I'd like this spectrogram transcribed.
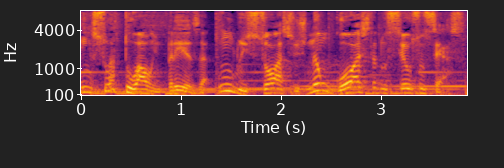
em sua atual empresa, um dos sócios não gosta do seu sucesso.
